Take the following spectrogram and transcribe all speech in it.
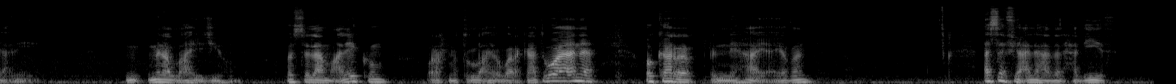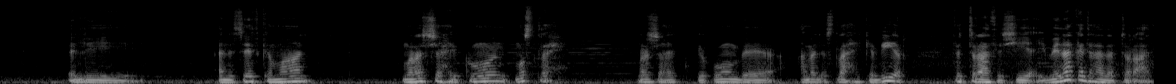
يعني من الله يجيهم. والسلام عليكم ورحمة الله وبركاته. وأنا أكرر في النهاية أيضا. أسفي على هذا الحديث اللي أن السيد كمال مرشح يكون مصلح مرشح يقوم بعمل إصلاحي كبير في التراث الشيعي بنقد هذا التراث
